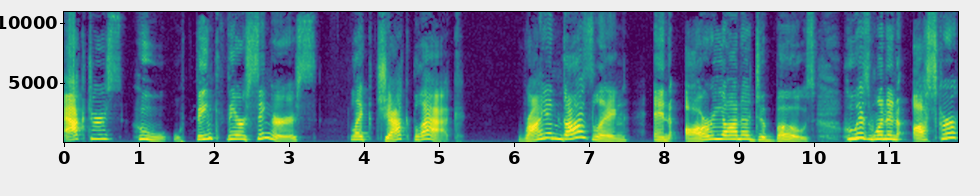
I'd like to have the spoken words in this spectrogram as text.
actors who think they're singers like Jack Black, Ryan Gosling, and Ariana DeBose, who has won an Oscar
